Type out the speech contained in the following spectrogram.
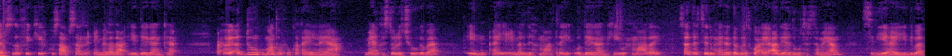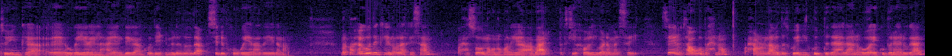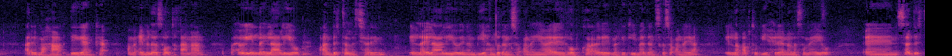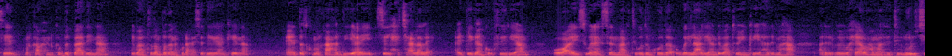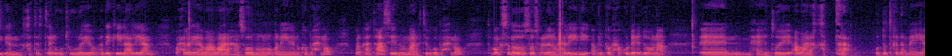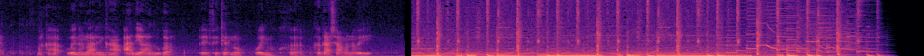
qaybsado fikir ku saabsan cimilada iyo deegaanka. Waxawey adduunku maanta wuxuu ka qaylinayaa meel kastoo la joogaba in ay cimiladii xumaatay oo deegaankii u xumaaday. Saa darteed waxay reer galbeedku ay aada iyo aada ugu tartamayaan sidii ay dhibaatooyinka uga yareyn lahaayeen deegaankooda iyo cimiladooda si dhibka uga yaraada iyagana. Marka waxay waddankeena wad arkaysaan waxaa soo noqnoqonayaa abaar dadkii xoolihii baa dhamaysay. Si aynu taa uga baxno waxaan ohan laaba dadku inay ku dadaalaan oo ay ku baraarugaan arrimaha deegaanka ama cimiladaas u taqaanaan. Waxa weye in la ilaaliyo aan dhirta la jarin in la ilaaliyo inaan biyahan badan soconaya ee roobka markay ka yimaadaan iska soconaya in la qabto biyo xidheeno la sameeyo. Saa darteed markaa waxaynu ka badbaadaynaa dhibaatadan badan ee ku dhacaysa deegaankeena dadku markaa haddii ay si lex jeclo leh ay deegaanka u fiiriyaan oo ay si wanaagsan maaragtay waddankooda uga ilaaliyaan dhibaatooyinka iyo hadimaha waxyaabaha maaragtay technologigan khatartee lagu tuurayo hadday ka ilaaliyaan waxaa laga yaabaa abaarahan soo noqnoqonay inaynu ka baxno. Marka taasaynu maaragtay uga baxno. Tobanka sannadood soo socdana waxaa layidhi africa waxaa ku dhici doona maxay hatoy abaaro khatara oo dadka dhameeya. Marka waynaynu arrinkaa aada iyo aada uga fikirno waynu ka gaashaamano wey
